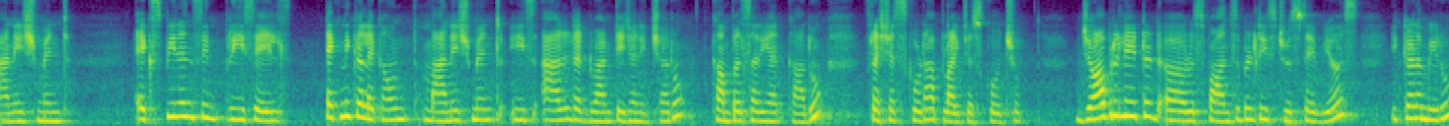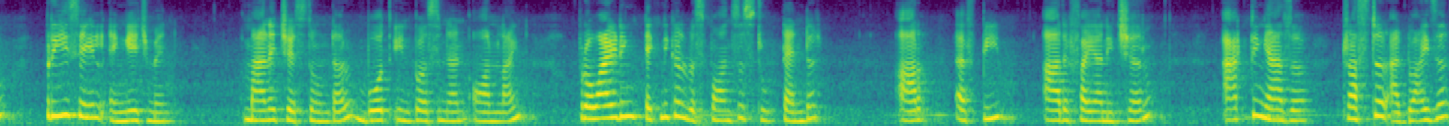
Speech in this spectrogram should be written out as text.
management experience in pre sales technical account management is added advantage అని ఇచ్చారు. కంపల్సరీ అని కాదు ఫ్రెషర్స్ కూడా అప్లై చేసుకోవచ్చు. జాబ్ రిలేటెడ్ రెస్పాన్సిబిలిటీస్ చూస్తే వ్యూయర్స్ ఇక్కడ మీరు ప్రీ సేల్ ఎంగేజ్మెంట్ మేనేజ్ చేస్తూ ఉంటారు both in person and online providing technical responses to tender RFP RFI అని ఇచ్చారు. Acting as a trusted advisor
